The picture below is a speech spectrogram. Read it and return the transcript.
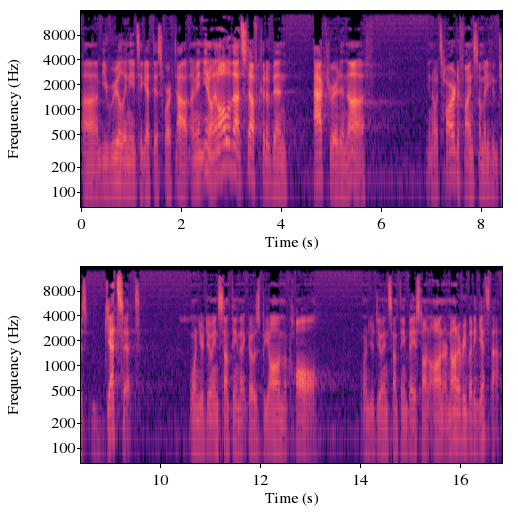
Um, you really need to get this worked out. I mean, you know, and all of that stuff could have been accurate enough, you know, it's hard to find somebody who just gets it when you're doing something that goes beyond the call, when you're doing something based on honor. Not everybody gets that.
